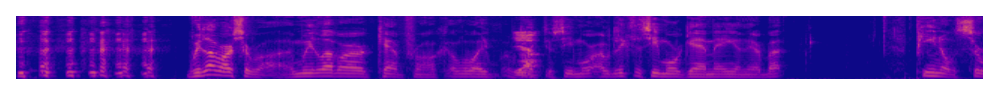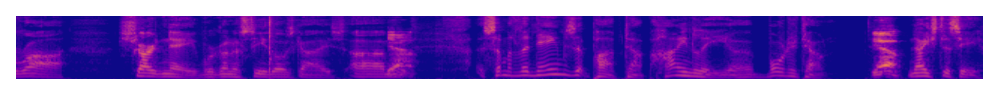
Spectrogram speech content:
we love our Syrah and we love our Cab Franc. Although I would yeah. like to see more, I would like to see more Gamay in there. But Pinot, Syrah, Chardonnay, we're going to see those guys. Um, yeah. Some of the names that popped up: Heinle, uh, Bordertown. Yeah. Nice to see.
